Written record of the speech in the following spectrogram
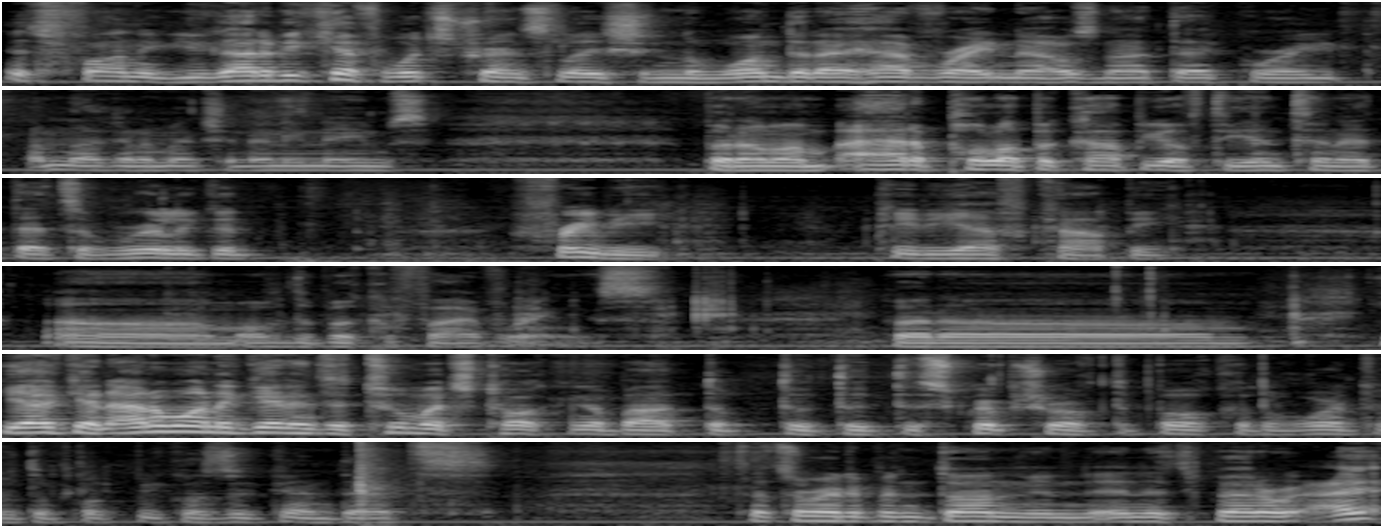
It's funny. You got to be careful which translation. The one that I have right now is not that great. I'm not going to mention any names, but I had to pull up a copy off the internet. That's a really good freebie PDF copy um, of the Book of Five Rings. But um, yeah, again, I don't want to get into too much talking about the, the, the, the scripture of the book or the words of the book because again, that's that's already been done and, and it's better. I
